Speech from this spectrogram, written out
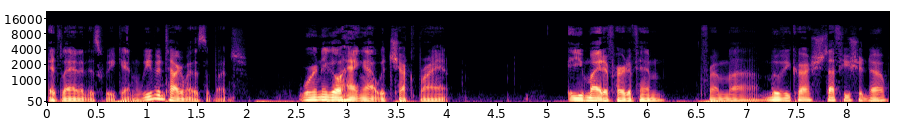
Atlanta this weekend. We've been talking about this a bunch. We're going to go hang out with Chuck Bryant. You might have heard of him from uh, Movie Crush. Stuff you should know.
